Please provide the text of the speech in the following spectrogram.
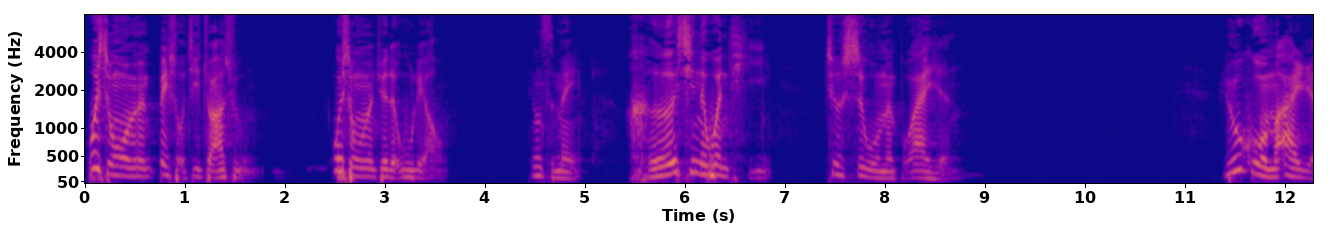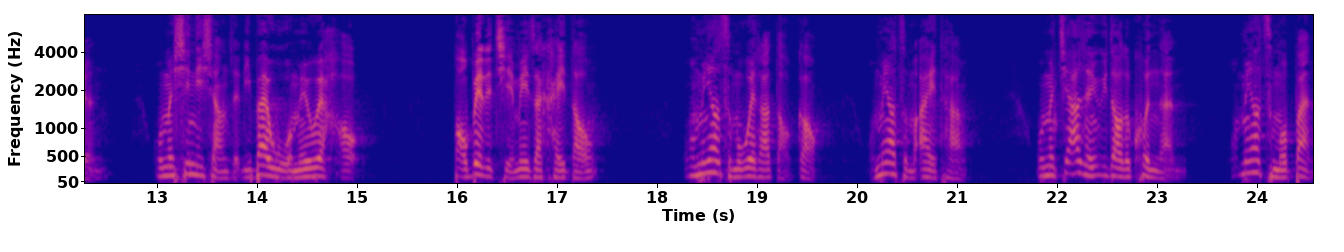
为什么我们被手机抓住？为什么我们觉得无聊？弟兄姊妹，核心的问题就是我们不爱人。如果我们爱人，我们心里想着礼拜五我们有位好宝贝的姐妹在开刀，我们要怎么为她祷告？我们要怎么爱她？我们家人遇到的困难，我们要怎么办？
